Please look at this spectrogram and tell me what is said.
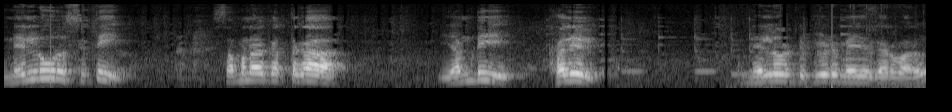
నెల్లూరు సిటీ సమన్వయకర్తగా MD Khaleel Nellore deputy mayor గారు వారు.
